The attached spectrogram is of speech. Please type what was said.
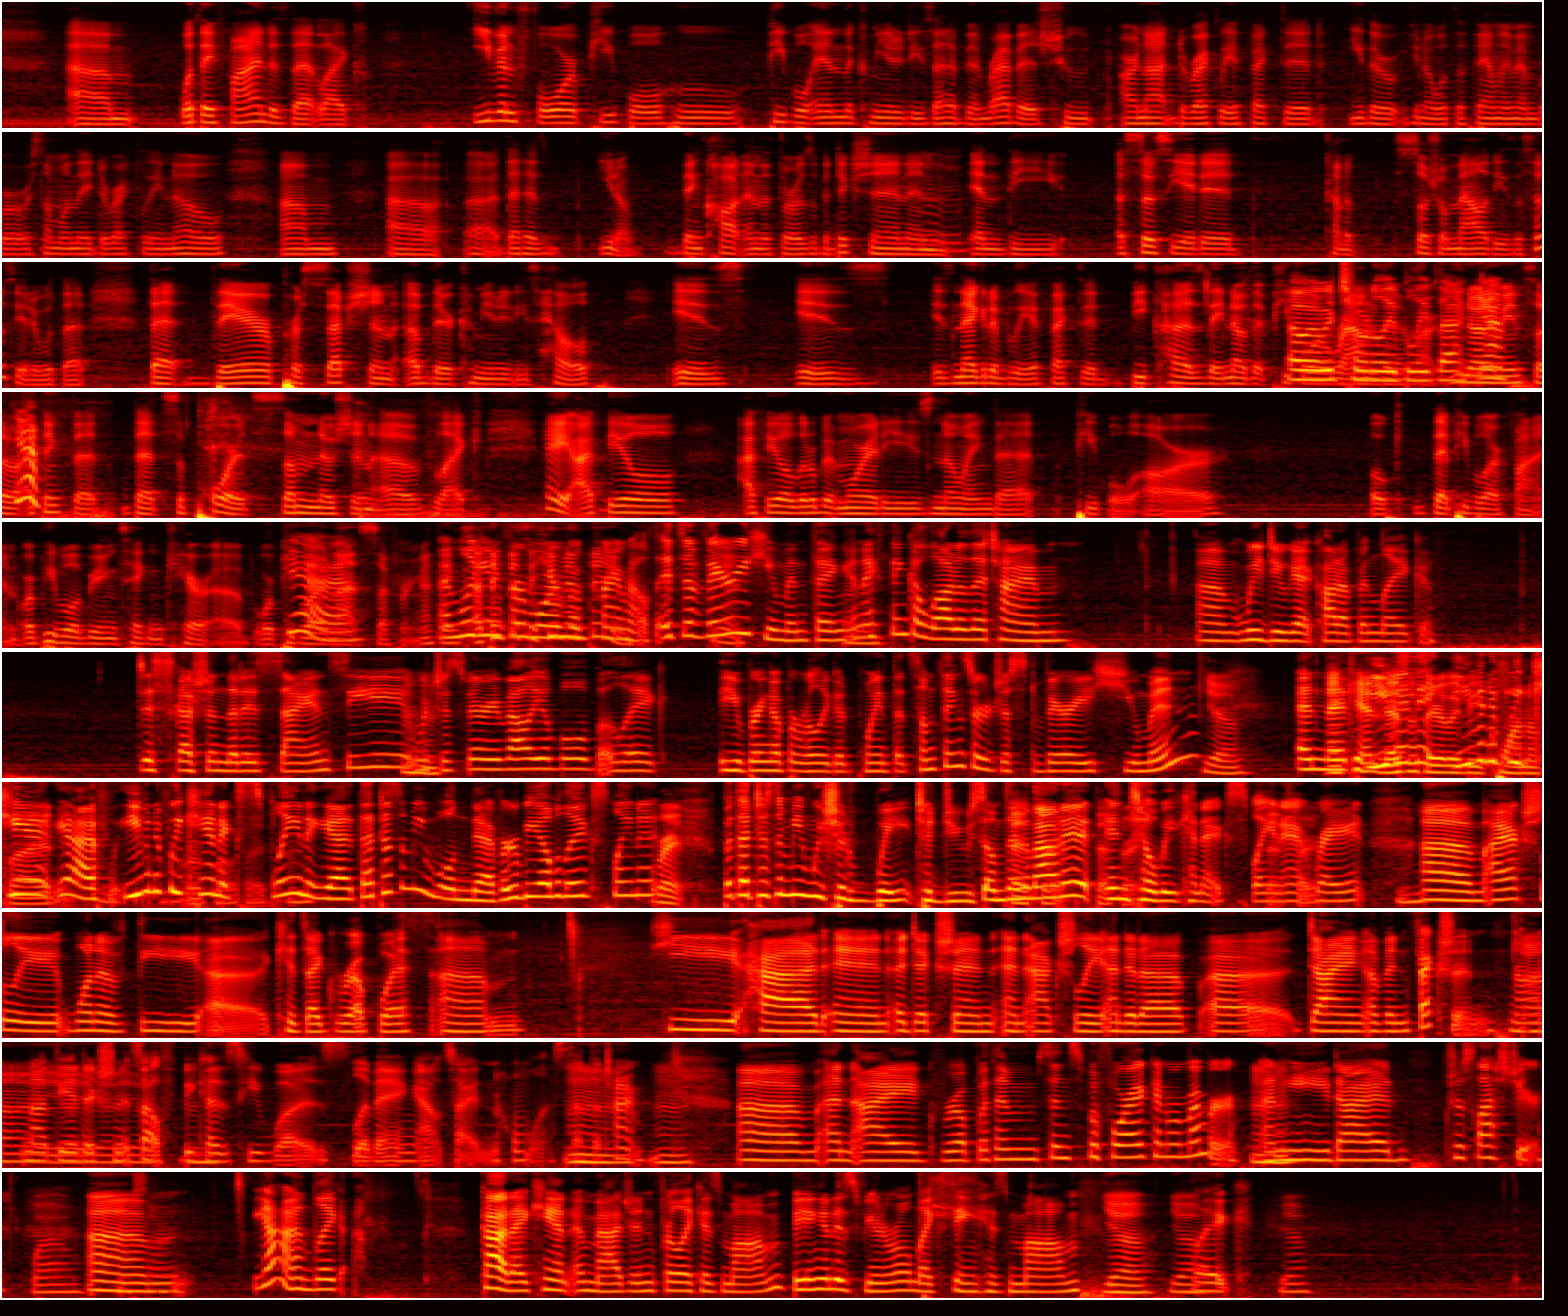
um, what they find is that like even for people who people in the communities that have been ravaged who are not directly affected either you know with a family member or someone they directly know um, uh, uh, that has you know been caught in the throes of addiction and mm-hmm. and the associated kind of social maladies associated with that that their perception of their community's health is is is negatively affected because they know that people. Oh, I would totally believe are, that. You know yeah. what I mean? So yeah. I think that that supports some notion of like, hey, I feel I feel a little bit more at ease knowing that people are okay, that people are fine or people are being taken care of or people yeah. are not suffering. I think, I'm looking for more of a prime health. It's a very yeah. human thing, mm-hmm. and I think a lot of the time um, we do get caught up in like discussion that is sciency, mm-hmm. which is very valuable. But like you bring up a really good point that some things are just very human. Yeah. And that even, even if we can't, yeah, if, even if we can't explain it yet, that doesn't mean we'll never be able to explain it. Right. But that doesn't mean we should wait to do something That's about right. it That's until right. we can explain That's it, right? right? Mm-hmm. Um, I actually, one of the uh, kids I grew up with, um, he had an addiction and actually ended up uh, dying of infection, not uh, not yeah, the addiction yeah, itself, yeah. Mm-hmm. because mm-hmm. he was living outside and homeless mm-hmm. at the mm, time. Um, and I grew up with him since before I can remember, and mm-hmm. he died just last year. Wow. Um, yeah, and like, God, I can't imagine for like his mom being at his funeral and like seeing his mom. Yeah, yeah. Like, yeah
